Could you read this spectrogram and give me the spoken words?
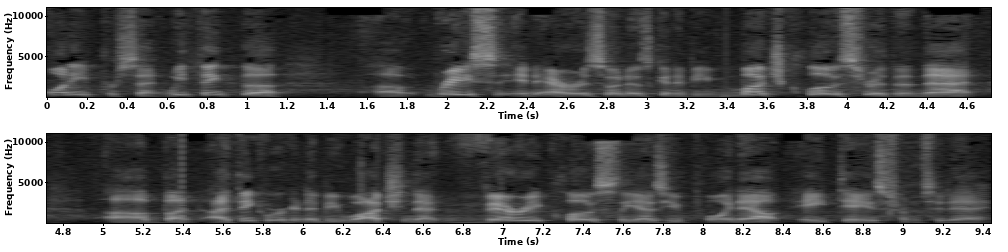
20%. We think the uh, race in Arizona is going to be much closer than that. Uh, but I think we're going to be watching that very closely, as you point out, eight days from today.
